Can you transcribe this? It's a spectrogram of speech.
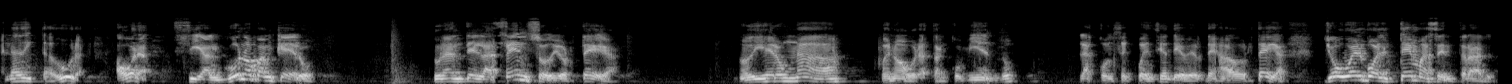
es la dictadura. Ahora, si algunos banqueros durante el ascenso de Ortega no dijeron nada, bueno, ahora están comiendo las consecuencias de haber dejado a Ortega. Yo vuelvo al tema central.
